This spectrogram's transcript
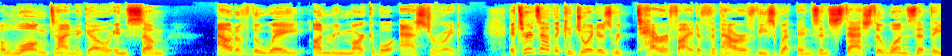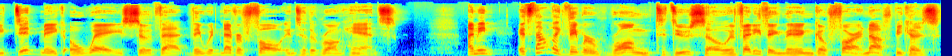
a long time ago in some out of the way, unremarkable asteroid. It turns out the conjoiners were terrified of the power of these weapons and stashed the ones that they did make away so that they would never fall into the wrong hands. I mean, it's not like they were wrong to do so. If anything, they didn't go far enough because,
